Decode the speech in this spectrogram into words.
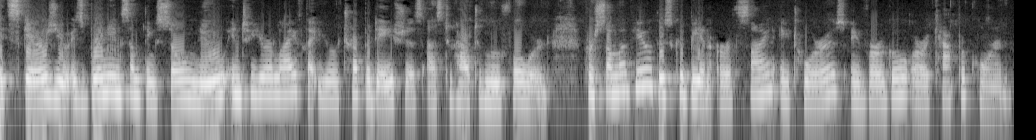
it scares you. is bringing something so new into your life that you're trepidatious as to how to move forward. For some of you, this could be an earth sign, a Taurus, a Virgo, or a Capricorn.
